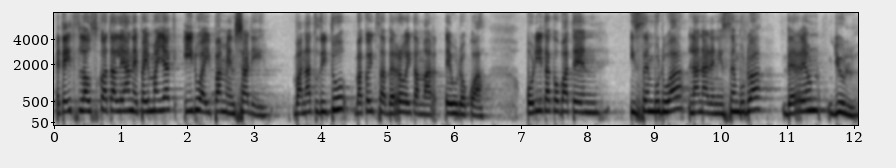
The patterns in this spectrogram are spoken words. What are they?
Eta hitz lauzko atalean epaimaiak hiru aipamen sari banatu ditu bakoitza berrogeita mar eurokoa. Horietako baten izenburua, lanaren izenburua, berreun jul.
